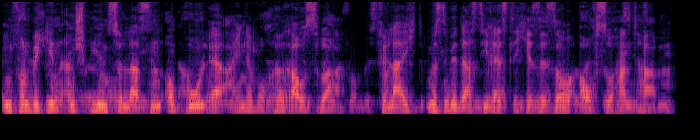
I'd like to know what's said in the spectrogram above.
ihn von Beginn an spielen zu lassen, obwohl er eine Woche raus war. Vielleicht müssen wir das die restliche Saison auch so handhaben.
